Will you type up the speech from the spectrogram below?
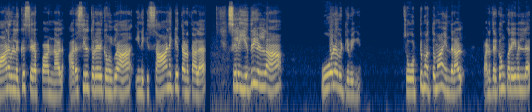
மாணவர்களுக்கு சிறப்பான நாள். அரசியல் துறை இருக்கவங்களுக்குலாம் இன்னைக்கு சாணக்கியத்தனத்தால் சில எதிரிகள்லாம் ஓட விட்டுருவீங்க. ஸோ ஒட்டு மொத்தமாக இந்த நாள் பணத்திற்கும் குறைவில்லை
